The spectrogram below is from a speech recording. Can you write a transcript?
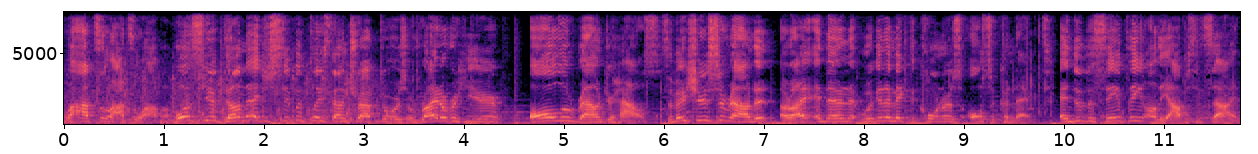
Lots and lots of lava. Once you've done that, just simply place down trapdoors right over here all around your house. So make sure you surround it, all right? And then we're gonna make the corners also connect. And do the same thing on the opposite side,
